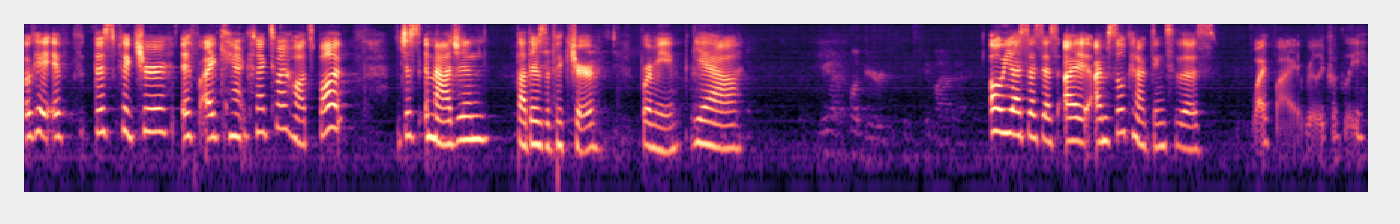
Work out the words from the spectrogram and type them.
Okay, if this picture, if I can't connect to my hotspot, just imagine that there's a picture for me. Yeah. You gotta oh, plug your HDMI back in. Oh yes, yes, yes. I I'm still connecting to this Wi-Fi really quickly.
